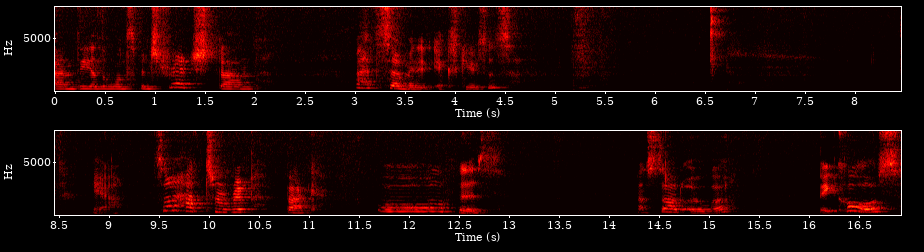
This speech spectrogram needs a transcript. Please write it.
and the other one's been stretched and I had so many excuses. Yeah, so I had to rip back all of this and start over because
